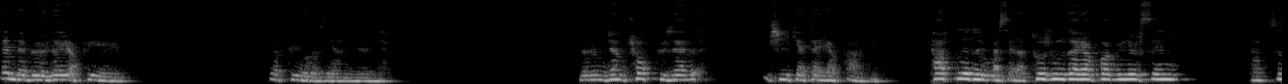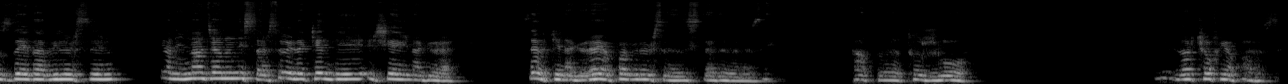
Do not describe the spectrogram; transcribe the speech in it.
Ben de böyle yapıyorum. Yapıyoruz yani böyle. Görümcem çok güzel şirkete yapardı. Tatlıdır mesela. Tuzlu da yapabilirsin. Tatsız da edebilirsin. Yani ne canın isterse öyle kendi şeyine göre, zevkine göre yapabilirsiniz istediğinizi. Tatlı, tuzlu. Bizler çok yaparız.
